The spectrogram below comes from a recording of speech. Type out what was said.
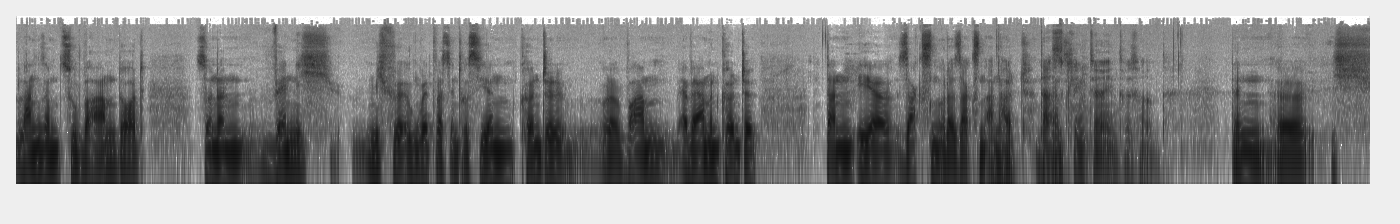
langsam zu warm dort. Sondern wenn ich mich für irgendetwas interessieren könnte oder warm erwärmen könnte, dann eher Sachsen oder Sachsen-Anhalt. Das klingt ja interessant. Denn äh, ich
